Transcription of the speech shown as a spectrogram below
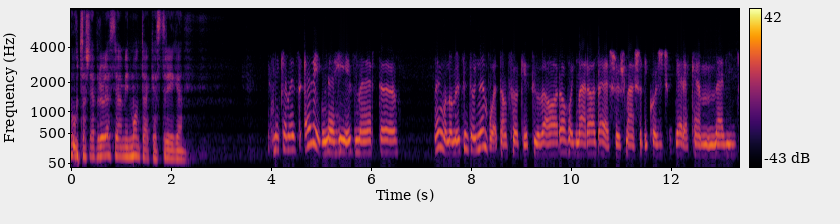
utcasepről leszel, mint mondták ezt régen. Nekem ez elég nehéz, mert megmondom őszintén, hogy nem voltam fölkészülve arra, hogy már az elsős, másodikos gyerekemmel így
